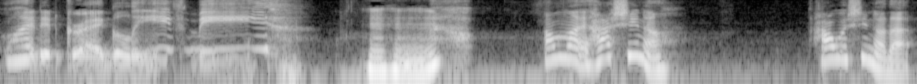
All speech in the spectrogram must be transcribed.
"Why did Greg leave me?" Mm-hmm. I'm like, how she know? How would she know that?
